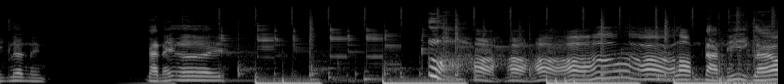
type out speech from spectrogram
อีกเรื่องหนึ่งด่านไหนเอ่ยอ้าวฮ่าฮ่าฮ่าฮ่ารอบด่านนี้อีกแล้ว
